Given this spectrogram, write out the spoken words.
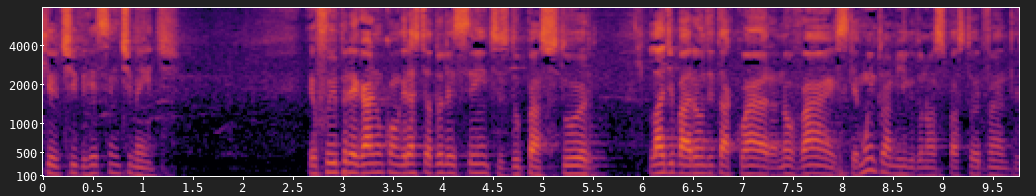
que eu tive recentemente. Eu fui pregar no congresso de adolescentes do pastor lá de Barão de Itaquara, Novaes, que é muito amigo do nosso pastor Wander.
